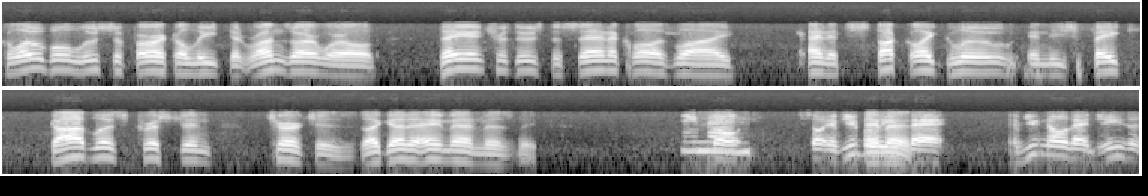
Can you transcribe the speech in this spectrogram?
global Luciferic elite that runs our world, they introduced the Santa Claus lie, and it's stuck like glue in these fake, godless Christian churches. I get it. Amen, Misty. Amen. So if you believe Amen. that, if you know that Jesus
